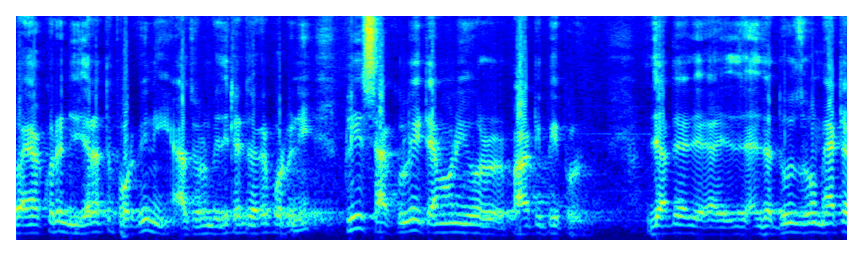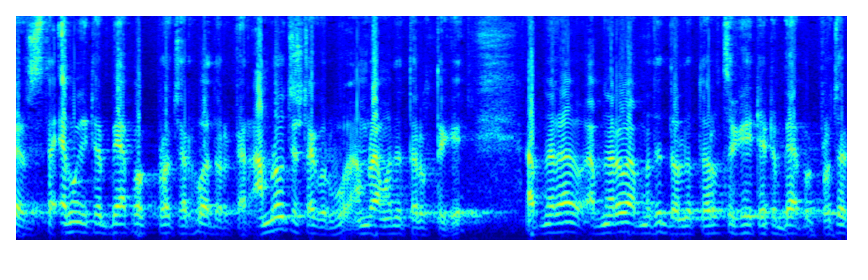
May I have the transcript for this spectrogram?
দয়া করে নিজেরা তো পড়বেনি আচরণ বিধিটা দয়া করে পড়বেনই। প্লিজ সার্কুলেট এমন ইউর পার্টি পিপল যাতে দুজ হো ম্যাটার্স এবং এটার ব্যাপক প্রচার হওয়া দরকার। আমরাও চেষ্টা করব, আমরা আমাদের তরফ থেকে। আপনারা, আপনারাও আপনাদের দলের তরফ থেকে এটা একটা ব্যাপক প্রচার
